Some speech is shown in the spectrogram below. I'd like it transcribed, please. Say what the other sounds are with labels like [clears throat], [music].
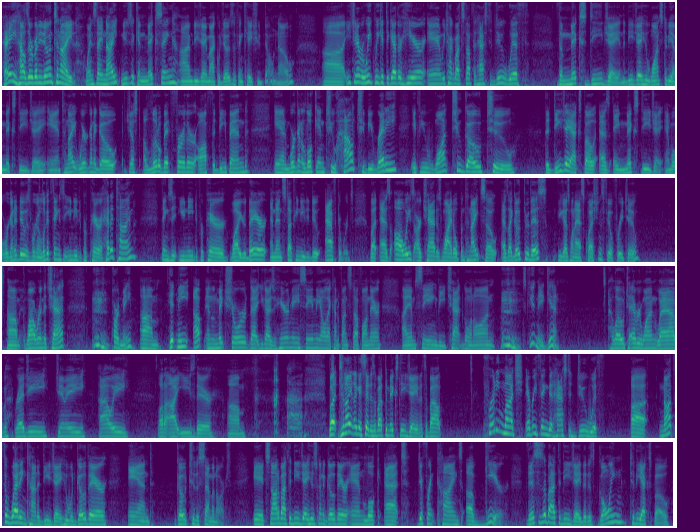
Hey, how's everybody doing tonight? Wednesday night, music and mixing. I'm DJ Michael Joseph, in case you don't know. Uh, each and every week we get together here and we talk about stuff that has to do with the mix DJ and the DJ who wants to be a mixed DJ. And tonight we're going to go just a little bit further off the deep end and we're going to look into how to be ready if you want to go to the DJ Expo as a mixed DJ. And what we're going to do is we're going to look at things that you need to prepare ahead of time things that you need to prepare while you're there, and then stuff you need to do afterwards. But as always, our chat is wide open tonight. So as I go through this, if you guys want to ask questions, feel free to. Um, while we're in the chat, [clears throat] pardon me, um, hit me up and make sure that you guys are hearing me, seeing me, all that kind of fun stuff on there. I am seeing the chat going on. [clears throat] Excuse me again. Hello to everyone Wab, Reggie, Jimmy, Howie, a lot of IEs there. Um, [laughs] [laughs] but tonight, like I said, is about the mixed DJ, and it's about pretty much everything that has to do with uh, not the wedding kind of DJ who would go there and go to the seminars. It's not about the DJ who's going to go there and look at different kinds of gear. This is about the DJ that is going to the expo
